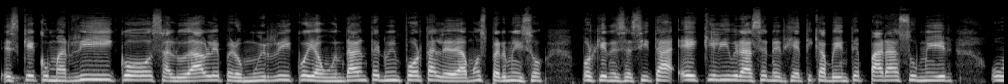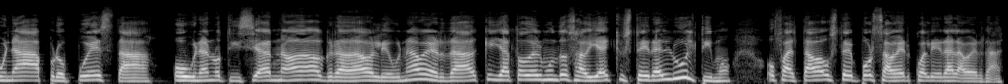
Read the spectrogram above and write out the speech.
es que coma rico, saludable, pero muy rico y abundante, no importa, le damos permiso porque necesita equilibrarse energéticamente para asumir una propuesta o una noticia nada agradable, una verdad que ya todo el mundo sabía y que usted era el último o faltaba usted por saber cuál era la verdad.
